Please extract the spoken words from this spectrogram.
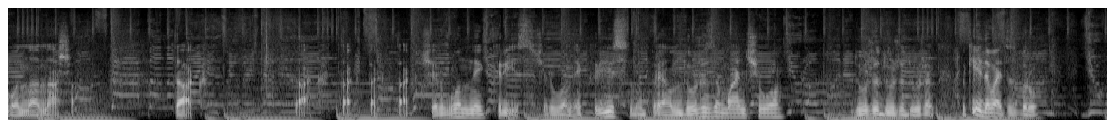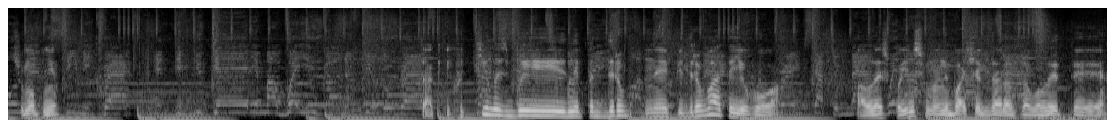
вона наша. Так. Так, так, так, так. Червоний кріс. Червоний кріс, ну прям дуже заманчиво. Дуже, дуже, дуже. Окей, давайте зберу. Чому б ні? Так, і хотілося б не, підрив... не підривати його, але ж по-іншому я не бачу, як зараз завалити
